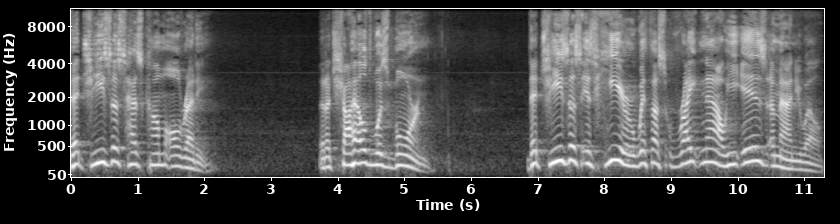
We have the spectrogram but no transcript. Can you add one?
that Jesus has come already, that a child was born, that Jesus is here with us right now. He is Emmanuel.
